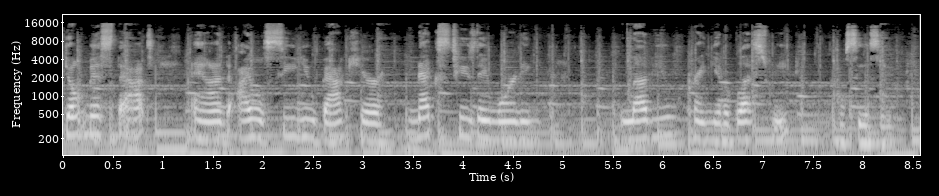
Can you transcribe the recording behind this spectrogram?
don't miss that. And I will see you back here next Tuesday morning. Love you. Praying you have a blessed week. We'll see you soon.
